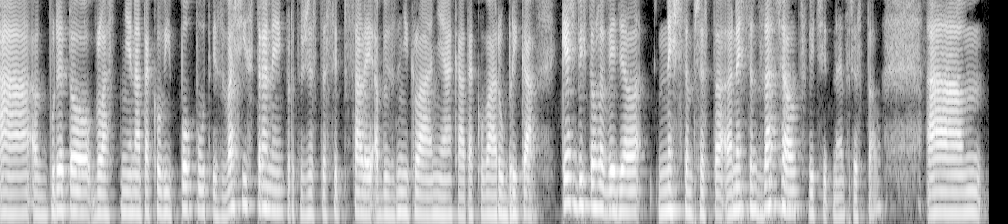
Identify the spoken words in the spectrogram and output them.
a bude to vlastně na takový poput i z vaší strany, protože jste si psali, aby vznikla nějaká taková rubrika. Kež bych tohle věděl, než jsem, přestal, než jsem začal cvičit, ne přestal. Um,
